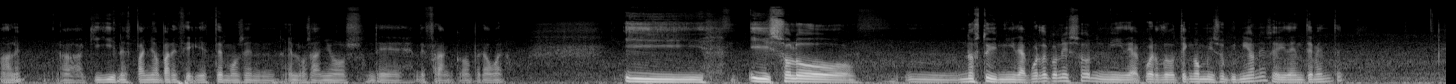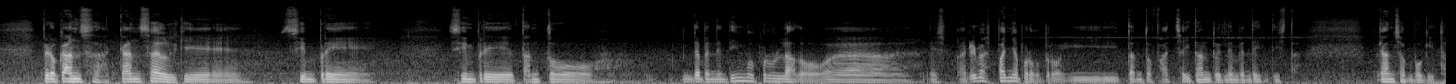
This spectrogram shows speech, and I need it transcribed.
¿vale? Aquí en España parece que estemos en, en los años de, Franco, pero bueno. Y, solo mmm, no estoy ni de acuerdo con eso, ni de acuerdo, tengo mis opiniones, evidentemente, pero cansa, cansa el que siempre, siempre tanto independentismo por un lado, eh, arriba España por otro, y tanto facha y tanto independentista. Cansa un poquito.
